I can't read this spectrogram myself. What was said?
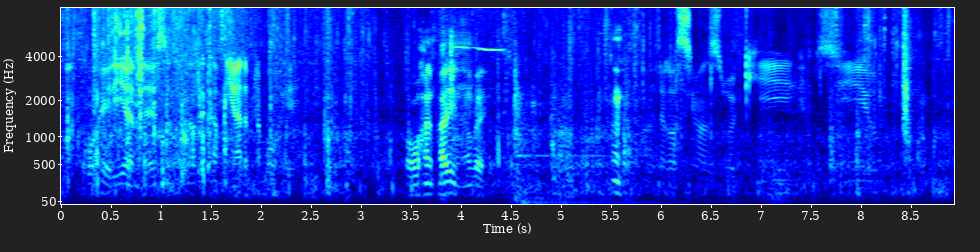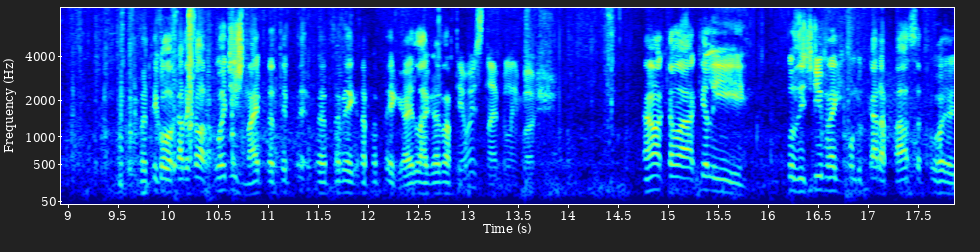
Uma correria dessa, tanta caminhada pra morrer. Não pare não, velho. Um negocinho azul aqui, fuzil. Vai ter colocado aquela porra de sniper até pra, pra pegar- pra pegar e largar na. Tem um sniper lá embaixo. Não, aquela, aquele positivo, né? Que quando o cara passa, porra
